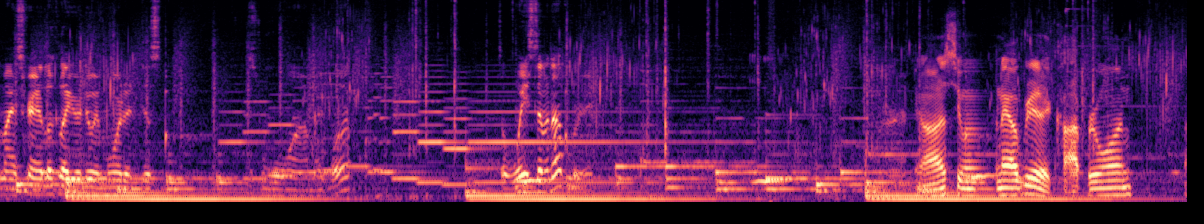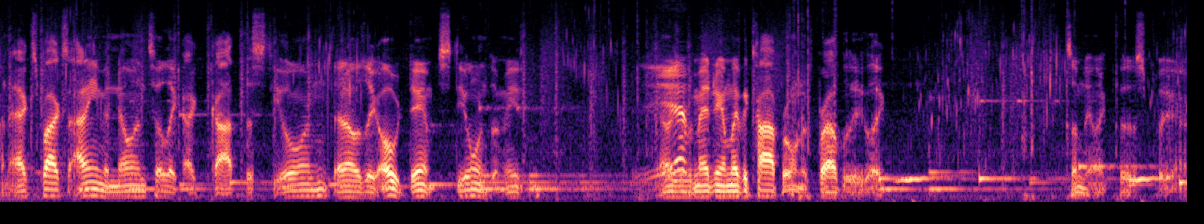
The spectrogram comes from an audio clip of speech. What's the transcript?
My screen, it looked like you were doing more than just, just one. I'm like, what? It's a waste of an upgrade. You know, honestly, when, when I upgraded a copper one on Xbox, I didn't even know until like I got the steel one that I was like, oh damn, steel one's amazing. I was just imagining I'm like the copper one was probably like something like this, but yeah.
